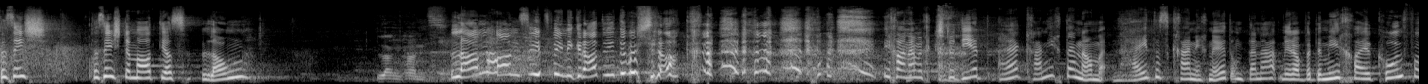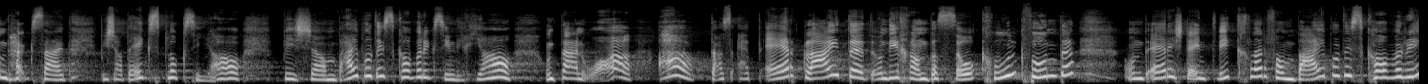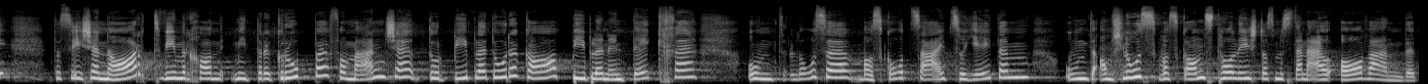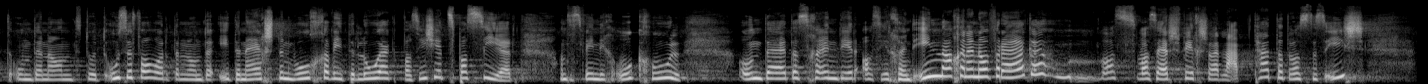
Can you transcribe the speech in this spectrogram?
Das ist, das ist der Matthias Lang. Langhans. Langhans, jetzt bin ich gerade wieder erschrocken. ich habe nämlich studiert, hä, kenne ich den Namen? Nein, das kenne ich nicht. Und dann hat mir aber der Michael geholfen und hat gesagt, bist du an der Explo gewesen? Ja. Bist du am Bible Discovery gewesen? Und ich, ja. Und dann, wow, ah, das hat er geleitet. Und ich habe das so cool gefunden. Und er ist der Entwickler vom Bible Discovery. Das ist eine Art, wie man mit einer Gruppe von Menschen durch die Bibel durchgehen kann, die Bibel entdecken und hören, was Gott sagt zu jedem. Und am Schluss, was ganz toll ist, dass man es dann auch anwendet und einander herausfordern und in den nächsten Wochen wieder schaut, was ist jetzt passiert. Und das finde ich auch cool. Und äh, das könnt ihr, also ihr könnt ihn nachher noch fragen, was, was er vielleicht schon erlebt hat oder was das ist.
